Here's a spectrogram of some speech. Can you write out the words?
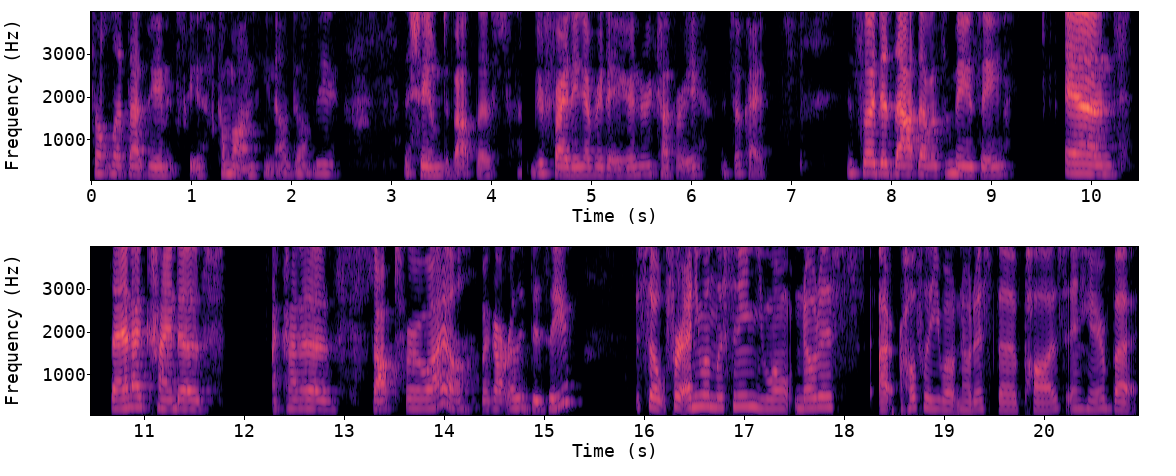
don't let that be an excuse. Come on, you know, don't be ashamed about this. You're fighting every day, you're in recovery. It's okay. And so I did that. That was amazing. And then I kind of I kind of stopped for a while. I got really busy. So, for anyone listening, you won't notice, uh, hopefully, you won't notice the pause in here, but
